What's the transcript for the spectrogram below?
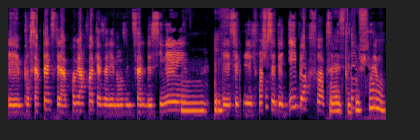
Et pour certaines, c'était la première fois qu'elles allaient dans une salle de ciné. Mm. Et c'était, franchement, c'était hyper fort. C'était touchant.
